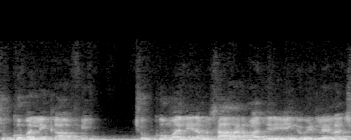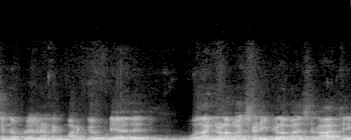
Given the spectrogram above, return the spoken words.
சுக்குமல்லி காஃபி. சுக்குமல்லி நம்ம சாதாரணமா தெரியும். எங்க வீட்ல எல்லாம் சின்ன பிள்ளைல எனக்கு மறக்கவே முடியாது. புதன்கிழமை சனிக்கிழமை ராத்திரி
